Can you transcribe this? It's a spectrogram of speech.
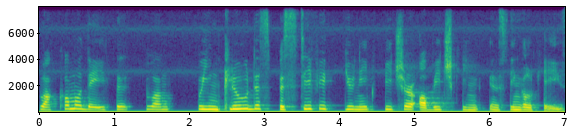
to accommodate to um, to include a specific unique feature of each uh, single case.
